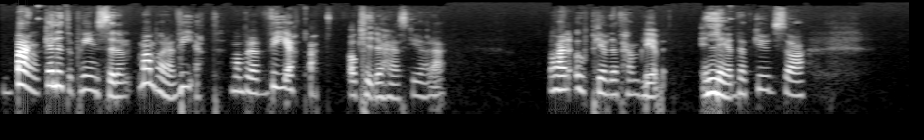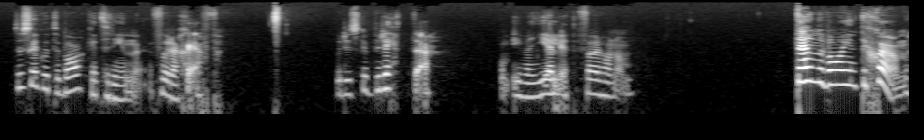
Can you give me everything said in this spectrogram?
banka lite på insidan. Man bara vet. Man bara vet att okej, okay, det här ska jag göra. Och han upplevde att han blev ledd, att Gud sa du ska gå tillbaka till din förra chef och du ska berätta om evangeliet för honom. Den var inte skön,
